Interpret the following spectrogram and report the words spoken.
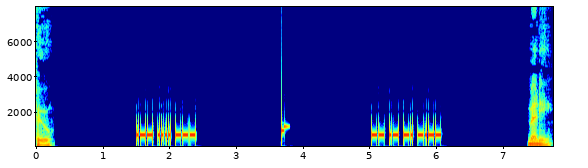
Who? Many.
